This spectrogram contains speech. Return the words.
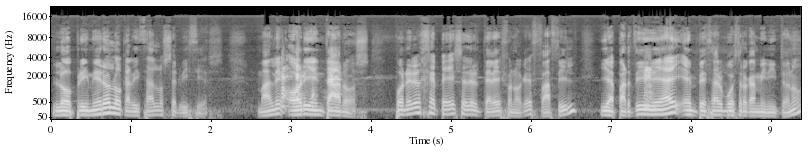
lo primero localizar los servicios, ¿vale? Orientaros. Poner el GPS del teléfono, que es fácil, y a partir de ahí empezar vuestro caminito, ¿no?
